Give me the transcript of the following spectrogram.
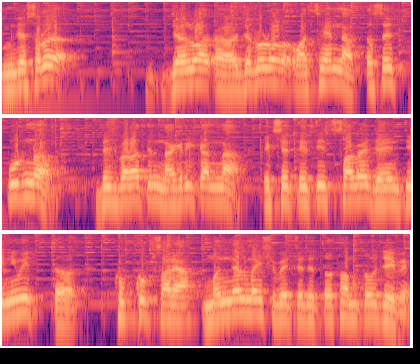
म्हणजे सर्व जलवा जलरोडवासियांना तसेच पूर्ण देशभरातील नागरिकांना एकशे तेहतीसाव्या जयंतीनिमित्त खूप खूप साऱ्या मंगलमय शुभेच्छा देतो. थांबतो. जय भीम.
